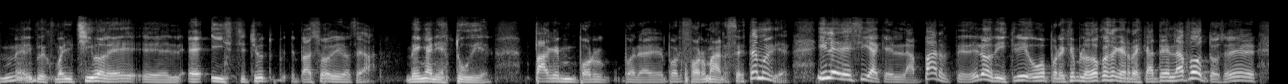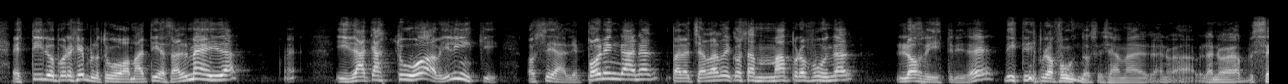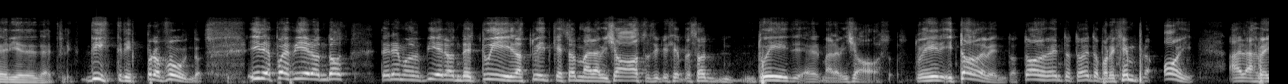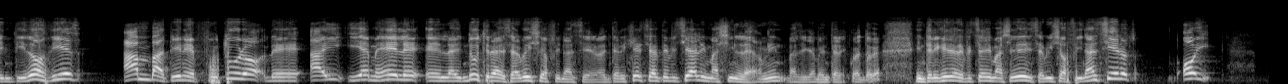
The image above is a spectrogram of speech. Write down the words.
el chivo del de, Institute, pasó, digo, o sea, vengan y estudien, paguen por, eh, por, formarse. Está muy bien. Y le decía que en la parte de los distri hubo, por ejemplo, dos cosas que rescaté en las fotos. ¿eh? Estilo, por ejemplo, tuvo a Matías Almeida ¿eh? y Dacas tuvo a Bilinsky. O sea, le ponen ganas para charlar de cosas más profundas los Distris, ¿eh? Distris Profundos se llama la nueva, serie de Netflix. Distris Profundos. Y después vieron dos, tenemos, vieron de tweets, los tweets que son maravillosos y que siempre son tweets eh, maravillosos. Tweet y todo evento, todo evento, todo evento. Por ejemplo, hoy a las 22.10 AMBA tiene futuro de AI y ML en la industria de servicios financieros. Inteligencia artificial y machine learning, básicamente les cuento que inteligencia artificial y machine learning y servicios financieros. Hoy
